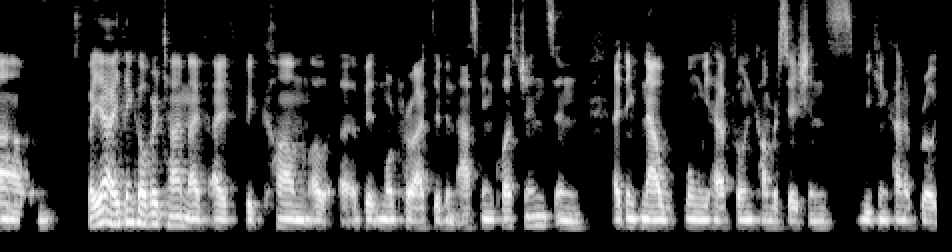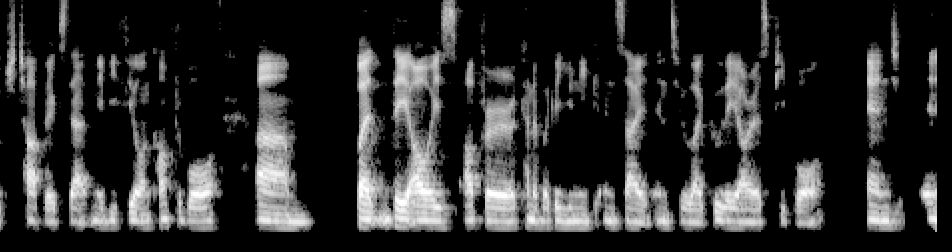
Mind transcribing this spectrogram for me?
Um, but yeah, I think over time I've I've become a, a, bit more proactive in asking questions, and I think now when we have phone conversations, we can kind of broach topics that maybe feel uncomfortable, um, but they always offer kind of like a unique insight into like who they are as people, and in,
